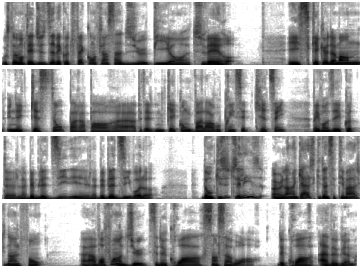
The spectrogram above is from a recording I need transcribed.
Ou sinon, ils vont peut-être juste dire écoute, fais confiance en Dieu, puis tu verras. Et si quelqu'un demande une question par rapport à peut-être une quelconque valeur ou principe chrétien, ben ils vont dire écoute, euh, la Bible dit, la Bible dit, voilà. Donc, ils utilisent un langage qui donne cette image que, dans le fond, euh, avoir foi en Dieu, c'est de croire sans savoir, de croire aveuglement.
